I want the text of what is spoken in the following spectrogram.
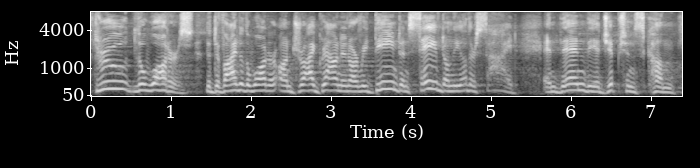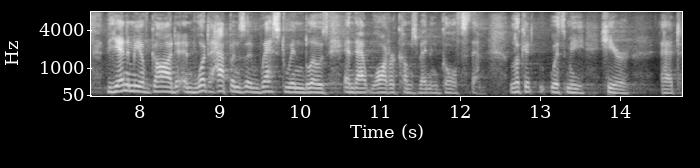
through the waters, the divide of the water on dry ground, and are redeemed and saved on the other side. And then the Egyptians come, the enemy of God, and what happens? A west wind blows, and that water comes and engulfs them. Look at with me here at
